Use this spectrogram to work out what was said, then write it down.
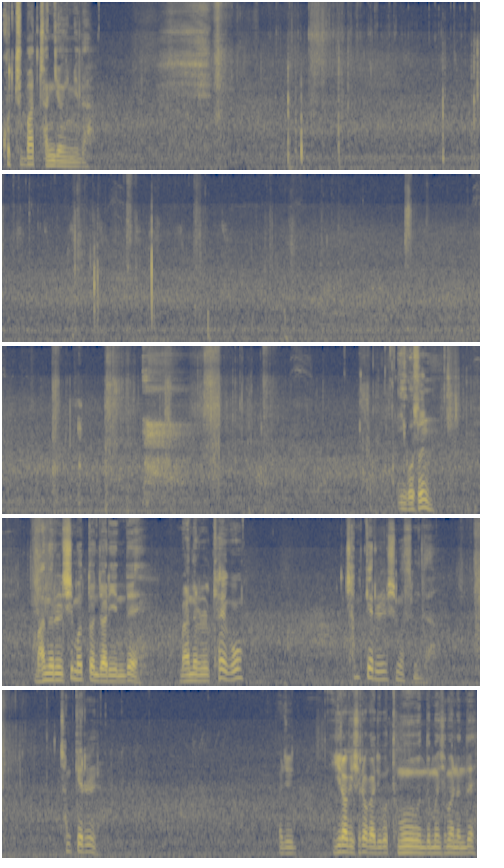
고추밭 전경입니다. 이곳은 마늘을 심었던 자리인데 마늘을 캐고 참깨를 심었습니다. 참깨를 아주 일하기 싫어가지고 드문드문 심었는데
